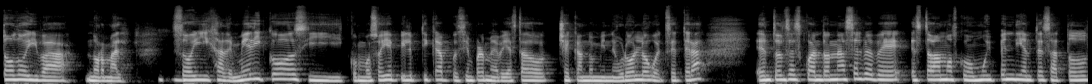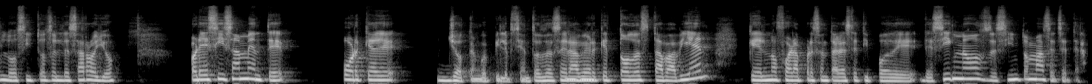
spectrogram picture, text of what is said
todo iba normal. Soy hija de médicos y como soy epiléptica, pues siempre me había estado checando mi neurólogo, etcétera. Entonces, cuando nace el bebé, estábamos como muy pendientes a todos los hitos del desarrollo, precisamente porque yo tengo epilepsia. Entonces, era ver que todo estaba bien, que él no fuera a presentar este tipo de, de signos, de síntomas, etcétera.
